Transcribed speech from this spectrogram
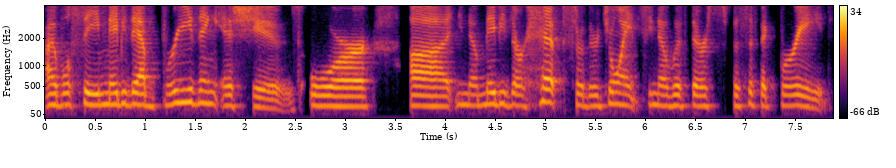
I will see maybe they have breathing issues or uh, you know, maybe their hips or their joints, you know, with their specific breed.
